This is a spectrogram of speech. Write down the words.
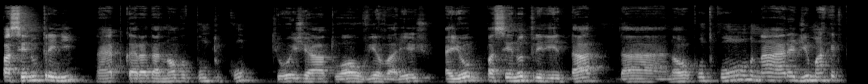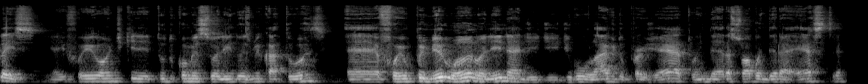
passei no trainee, na época era da Nova.com, que hoje é a atual Via Varejo. Aí eu passei no trainee da, da Nova.com na área de marketplace. E aí foi onde que tudo começou ali em 2014 é, foi o primeiro ano ali, né, de, de, de Go Live do projeto, ainda era só a bandeira extra,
